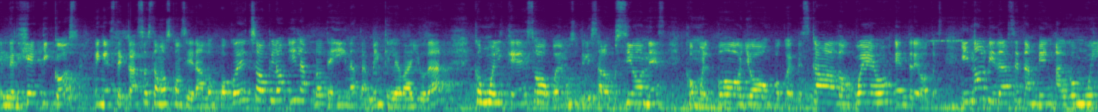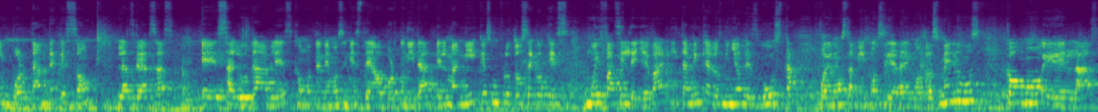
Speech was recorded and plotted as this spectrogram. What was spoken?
energéticos, en este caso estamos considerando un poco de choclo y la proteína también que le va a ayudar, como el queso, podemos utilizar opciones como el pollo, un poco de pescado, huevo, entre otros. Y no olvidarse también algo muy importante que son las grasas eh, saludables, como tenemos en esta oportunidad, el maní, que es un fruto seco que es muy fácil de llevar y también que a los niños les gusta, podemos también considerar en otros menús, como eh, las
